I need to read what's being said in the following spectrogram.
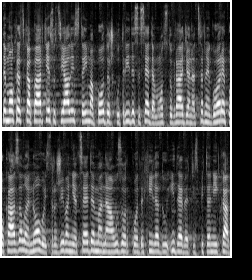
Demokratska partija socijalista ima podršku 37% građana Crne Gore, pokazalo je novo istraživanje CEDEMA na uzorku od 1009 ispitanika.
